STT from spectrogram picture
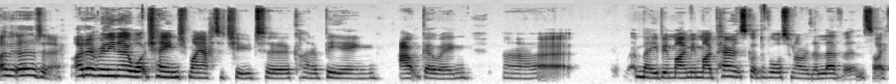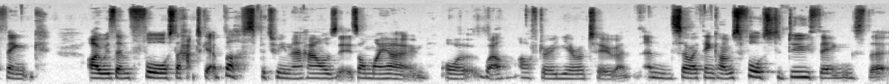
I, I, don't know. I don't really know what changed my attitude to kind of being outgoing. Uh, maybe I mean my parents got divorced when I was 11 so I think I was then forced I had to get a bus between their houses on my own or well after a year or two and, and so I think I was forced to do things that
